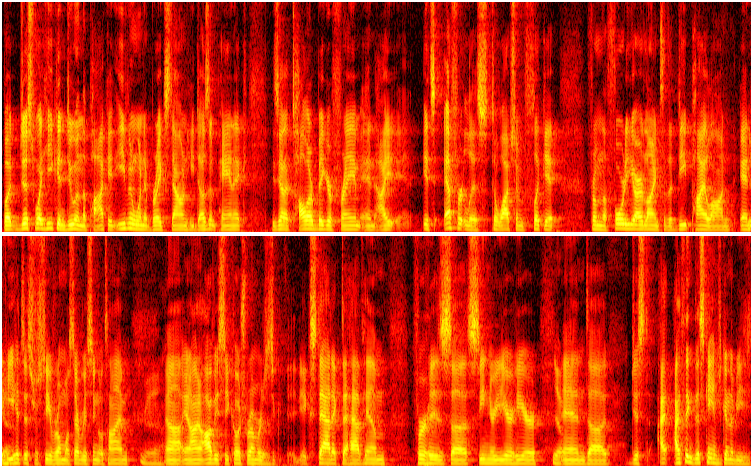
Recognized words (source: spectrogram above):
but just what he can do in the pocket, even when it breaks down, he doesn't panic. He's got a taller, bigger frame, and I, it's effortless to watch him flick it from the 40 yard line to the deep pylon, and he hits his receiver almost every single time. Yeah. Uh, and I, obviously, Coach Rummer is ecstatic to have him for his uh, senior year here. Yep. And uh, just, I, I think this game's going to be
